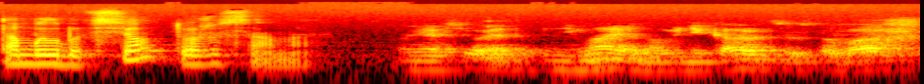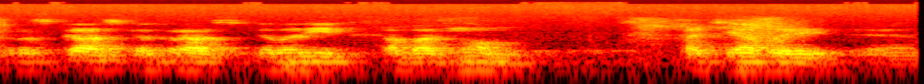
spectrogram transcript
там было бы все то же самое. Ну, я все это понимаю, но мне кажется, что ваш рассказ как раз говорит об одном, хотя бы э,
